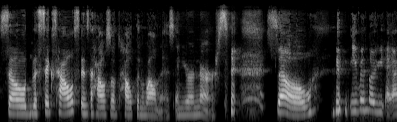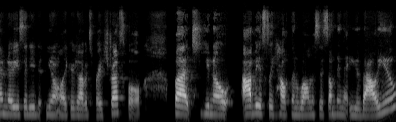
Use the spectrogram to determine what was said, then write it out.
So the sixth house is the house of health and wellness and you're a nurse. So even though you, i know you said you, you don't like your job it's very stressful but you know obviously health and wellness is something that you value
